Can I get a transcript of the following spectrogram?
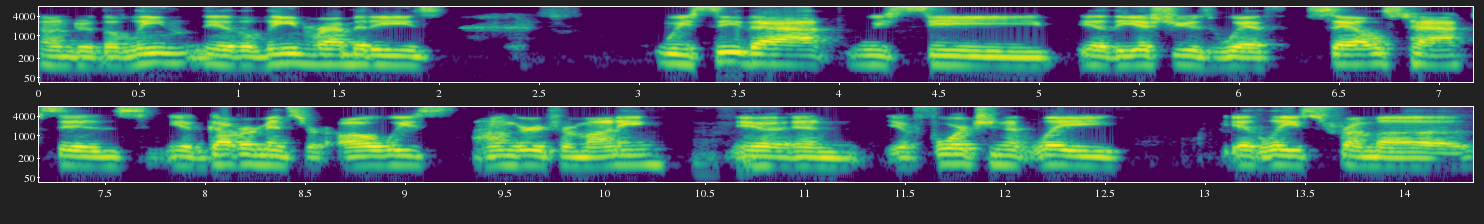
under the lien you know, the lien remedies. We see that. We see you know, the issues with sales taxes. You know governments are always hungry for money. Mm-hmm. You know, and you know, fortunately at least from a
